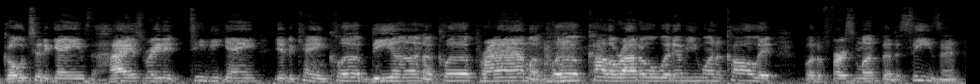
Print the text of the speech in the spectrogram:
go to the games, the highest rated TV game, it became Club Deion or Club Prime or Club mm-hmm. Colorado, whatever you want to call it, for the first month of the season.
